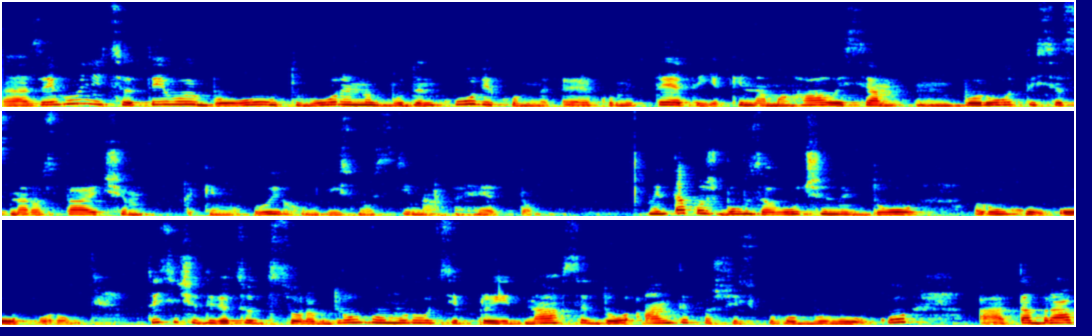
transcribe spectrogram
Е, За його ініціативою було утворено будинкові е, комітети, які намагалися боротися з наростаючим таким лихом дійсно стіна гетто. Він також був залучений до руху опору. В 1942 році приєднався до антифашистського блоку та брав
